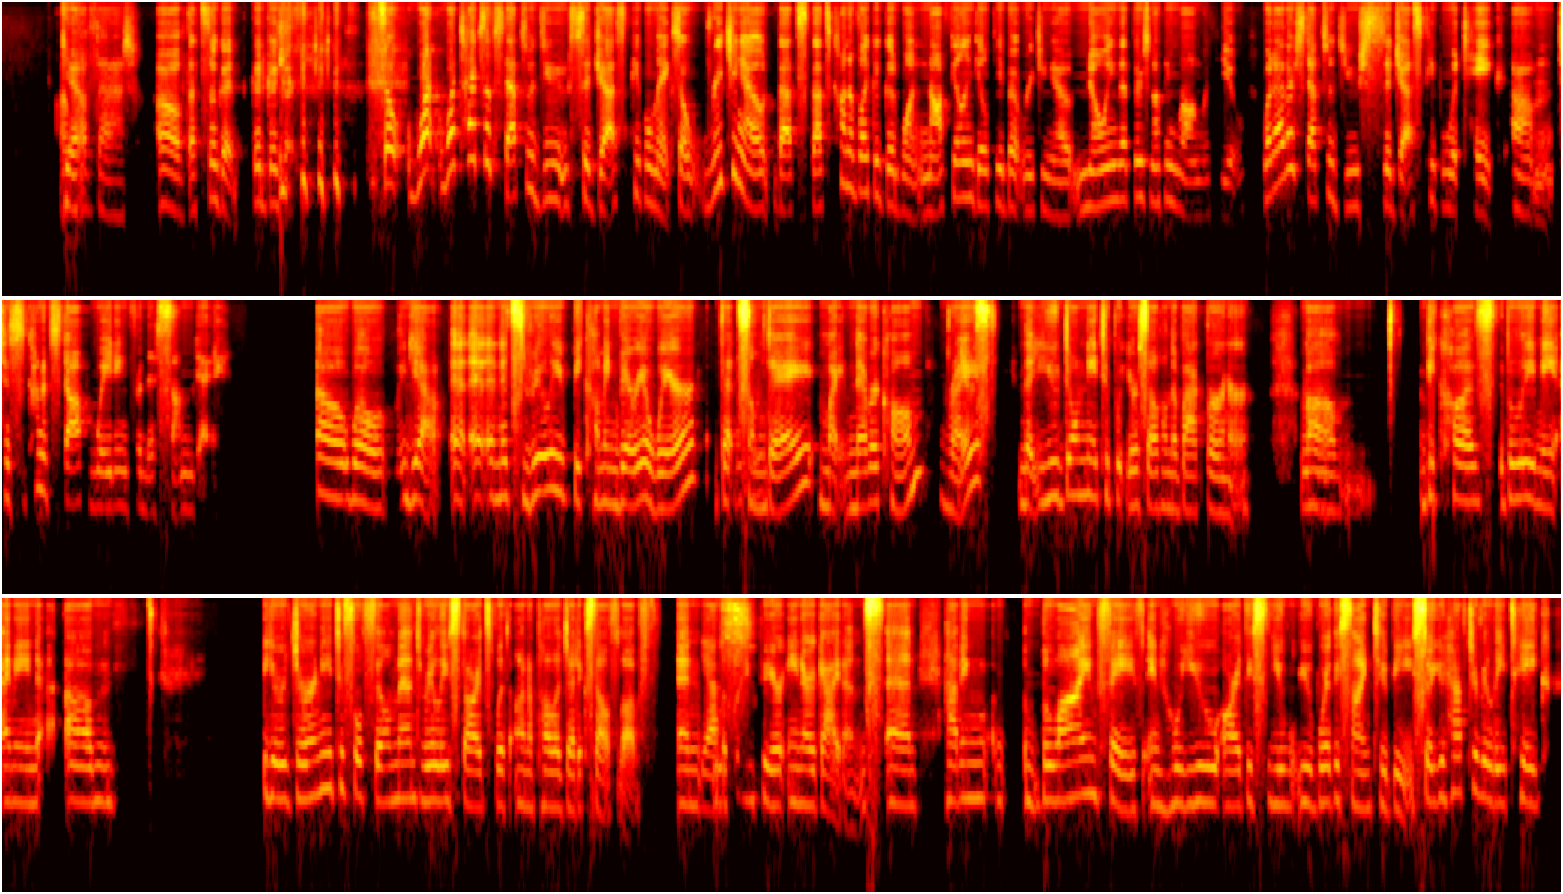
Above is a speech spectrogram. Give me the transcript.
I yeah. love that. Oh, that's so good. Good, good, good. So what, what types of steps would you suggest people make? So reaching out, that's, that's kind of like a good one. Not feeling guilty about reaching out, knowing that there's nothing wrong with you. What other steps would you suggest people would take um, to kind of stop waiting for this someday? Oh, well, yeah. And, and it's really becoming very aware that mm-hmm. someday might never come, right? Yes. That you don't need to put yourself on the back burner. Mm-hmm. Um, because believe me, I mean, um, your journey to fulfillment really starts with unapologetic self-love and yes. listening to your inner guidance and having blind faith in who you are this you you were designed to be so you have to really take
